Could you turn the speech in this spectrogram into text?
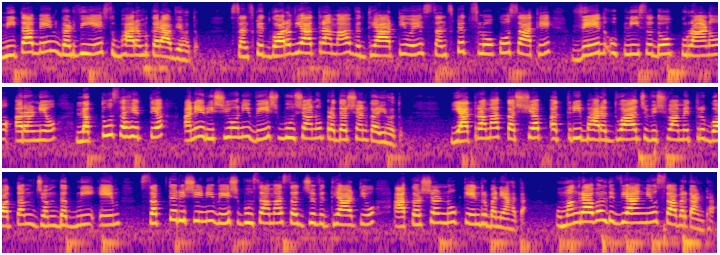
મીતાબેન ગઢવીએ શુભારંભ કરાવ્યો હતો. સંસ્કૃત ગૌરવ યાત્રામાં વિદ્યાર્થીઓએ સંસ્કૃત શ્લોકો સાથે વેદ ઉપનિષદો, પુરાણો, અરણ્યો, લખતું સાહિત્ય અને ઋષિઓની વેશભૂષાનું પ્રદર્શન કર્યું હતું. યાત્રામાં કશ્યપ, અત્રિ, ભારદ્વાજ, વિશ્વામિત્ર, ગૌતમ, જમદગ્નિ એમ સપ્તઋષિની વેશભૂષામાં સજ્જ વિદ્યાર્થીઓ આકર્ષણનું કેન્દ્ર બન્યા હતા. ઉમંગ રાવલ દિવ્યાંગ ન્યૂઝ સાબરકાંઠા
